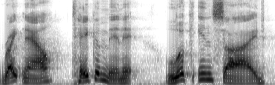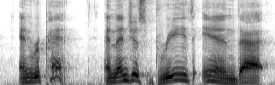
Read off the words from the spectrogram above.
right now, take a minute, look inside, and repent. And then just breathe in that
